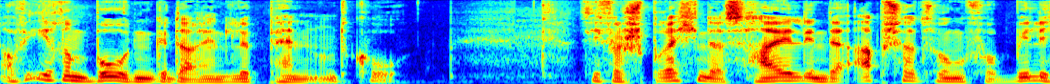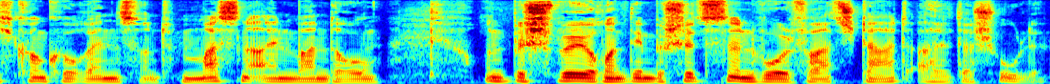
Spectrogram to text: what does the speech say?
Auf ihrem Boden gedeihen Le Pen und Co. Sie versprechen das Heil in der Abschattung vor Billigkonkurrenz und Masseneinwanderung und beschwören den beschützenden Wohlfahrtsstaat alter Schule.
